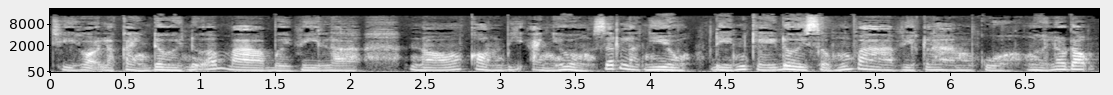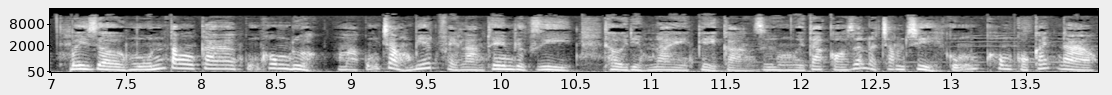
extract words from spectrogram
chỉ gọi là cảnh đời nữa, mà bởi vì là nó còn bị ảnh hưởng rất là nhiều đến cái đời sống và việc làm của người lao động. Bây giờ muốn tăng ca cũng không được, mà cũng chẳng biết phải làm thêm việc gì. Thời điểm này, kể cả dù người ta có rất là chăm chỉ, cũng không có cách nào.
